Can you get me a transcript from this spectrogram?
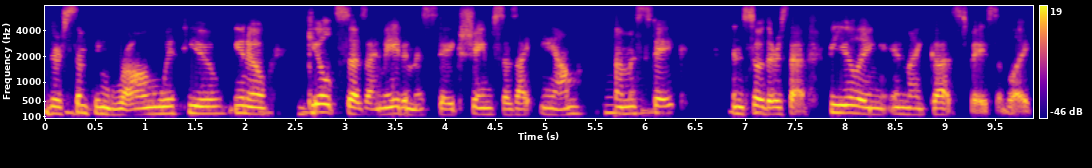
there's mm. something wrong with you. You know, mm. guilt says I made a mistake. Shame says I am a mm-hmm. mistake and so there's that feeling in my gut space of like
